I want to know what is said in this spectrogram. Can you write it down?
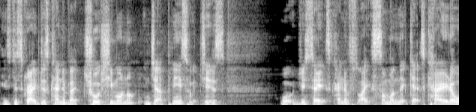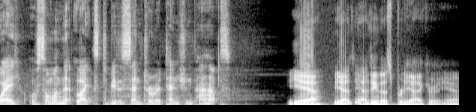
He's described as kind of a choshimono in Japanese, which is what would you say? It's kind of like someone that gets carried away or someone that likes to be the center of attention, perhaps. Yeah, yeah, yeah. I think that's pretty accurate. Yeah.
